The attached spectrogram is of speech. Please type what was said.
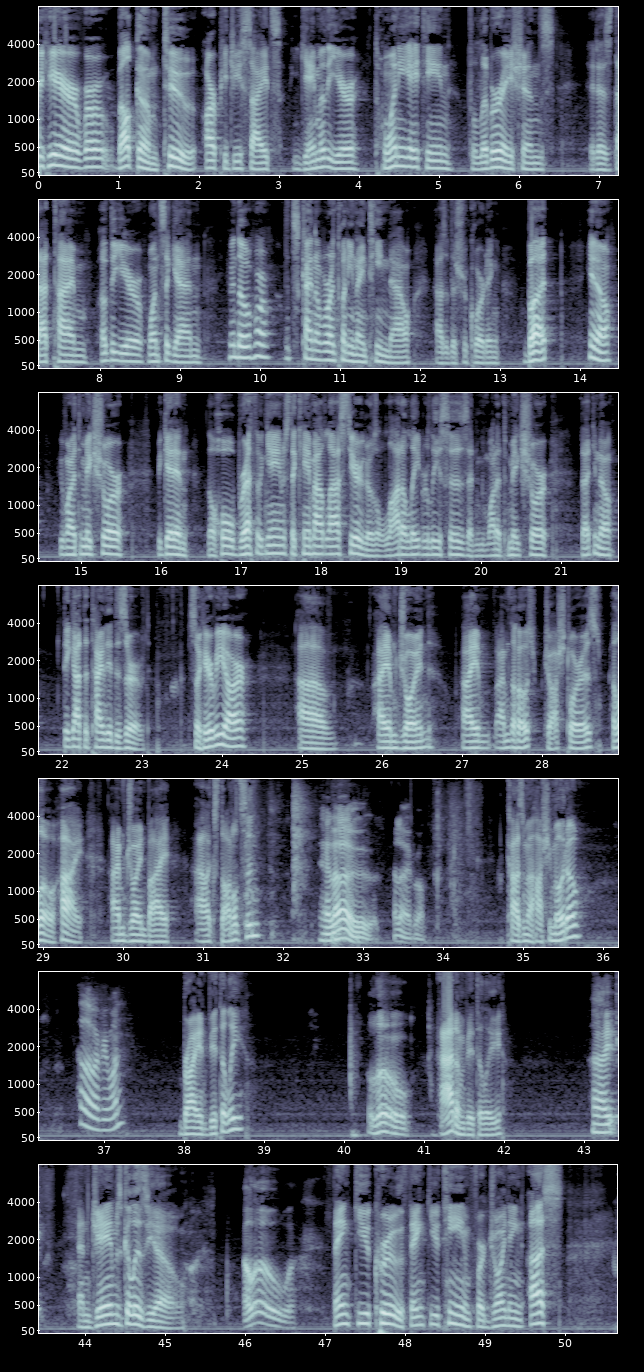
We're here. We're welcome to RPG Sites Game of the Year 2018 deliberations. It is that time of the year once again. Even though we're, it's kind of we're in 2019 now as of this recording, but you know we wanted to make sure we get in the whole breadth of games that came out last year. There was a lot of late releases, and we wanted to make sure that you know they got the time they deserved. So here we are. Uh, I am joined I am I'm the host, Josh Torres. Hello, hi. I'm joined by Alex Donaldson. Hello. Hello everyone. Kazuma Hashimoto. Hello everyone. Brian Vitali. Hello. Adam Vitali. Hi. And James Galizio. Hello. Thank you, crew. Thank you, team, for joining us.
